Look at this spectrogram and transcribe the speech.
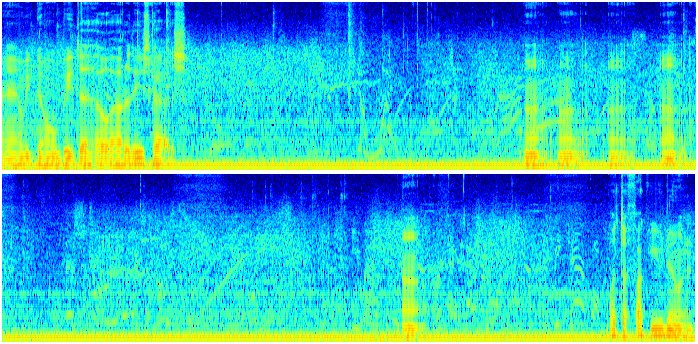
And we gonna beat the hell out of these guys. Uh, uh, uh, uh. Uh. What the fuck are you doing?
